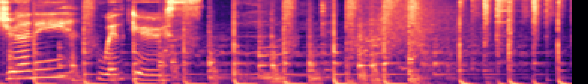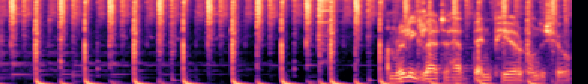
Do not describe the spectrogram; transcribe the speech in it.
Journey with Goos. I'm really glad to have Ben Pierre on the show.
